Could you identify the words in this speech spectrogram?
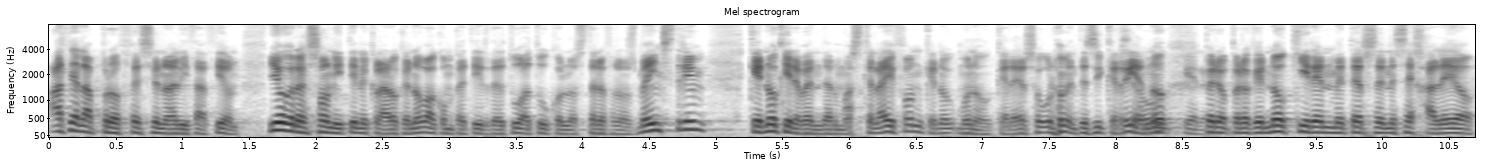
hacia la profesionalización. Yo creo que Sony tiene claro que no va a competir de tú a tú con los teléfonos mainstream, que no quiere vender más que el iPhone, que no, bueno, querer seguramente sí querrían, ¿no? Quieren. Pero, pero que no quieren meterse en ese jaleo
